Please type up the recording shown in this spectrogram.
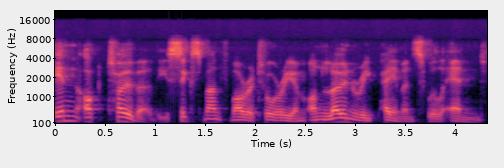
In October, the six month moratorium on loan repayments will end.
